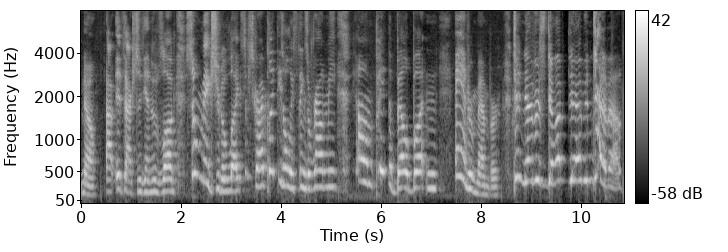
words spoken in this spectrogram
No, uh, it's actually the end of the vlog, so make sure to like, subscribe, click these all these things around me, um, hit the bell button, and remember to never stop dabbing dab out.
